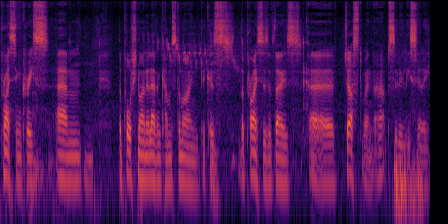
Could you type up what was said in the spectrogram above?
price increase um, Mm. the Porsche 911 comes to mind because the prices of those uh, just went absolutely silly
